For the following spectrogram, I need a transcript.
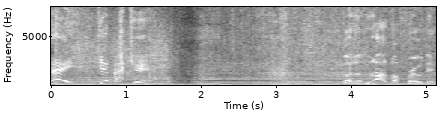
Hey, get back here. Gotta love off-roading.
